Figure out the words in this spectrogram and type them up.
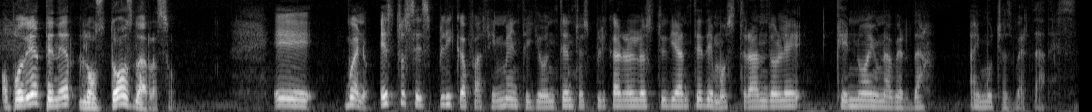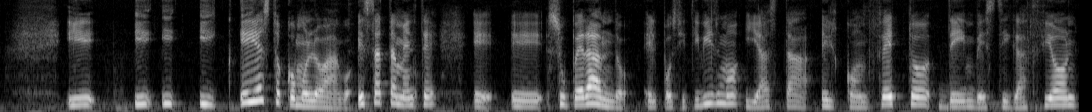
¿O podría tener los dos la razón? Eh, bueno, esto se explica fácilmente. Yo intento explicarlo al estudiante demostrándole que no hay una verdad, hay muchas verdades. Y, y, esto cómo lo hago? Exactamente eh, eh, superando el positivismo y hasta el concepto de investigación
